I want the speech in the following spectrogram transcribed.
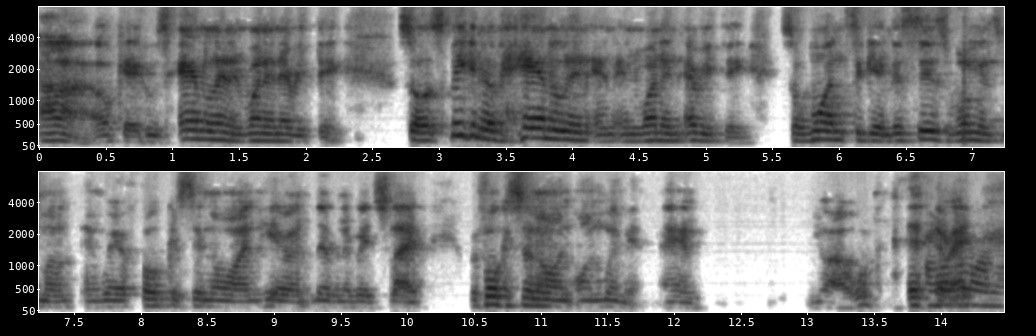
Ah, okay. Who's handling and running everything? So speaking of handling and, and running everything, so once again, this is Women's Month, and we're focusing on here on Living a Rich Life. We're focusing on on women, and you are a woman, right? a woman.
